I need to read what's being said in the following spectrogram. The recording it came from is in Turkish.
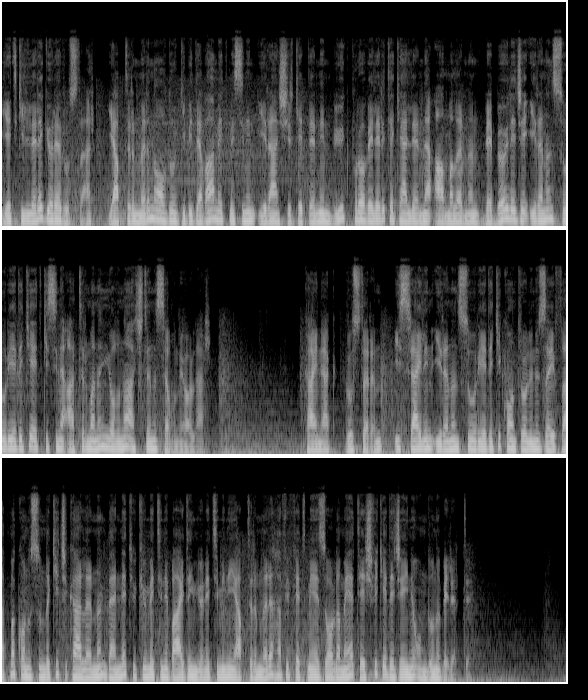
Yetkililere göre Ruslar, yaptırımların olduğu gibi devam etmesinin İran şirketlerinin büyük projeleri tekerlerine almalarının ve böylece İran'ın Suriye'deki etkisini artırmanın yolunu açtığını savunuyorlar. Kaynak, Rusların, İsrail'in İran'ın Suriye'deki kontrolünü zayıflatma konusundaki çıkarlarının Bennett hükümetini Biden yönetimini yaptırımları hafifletmeye zorlamaya teşvik edeceğini umduğunu belirtti.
